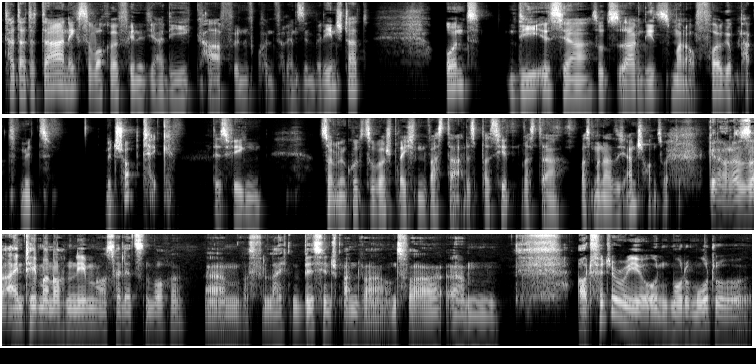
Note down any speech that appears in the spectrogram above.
ta ta ta ta, nächste Woche findet ja die K5-Konferenz in Berlin statt. Und die ist ja sozusagen dieses Mal auch vollgepackt mit, mit ShopTech. Deswegen sollten wir kurz drüber sprechen, was da alles passiert, was da, was man da sich anschauen sollte. Genau, das ist ein Thema noch neben aus der letzten Woche, ähm, was vielleicht ein bisschen spannend war. Und zwar ähm, Outfittery und Modomoto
